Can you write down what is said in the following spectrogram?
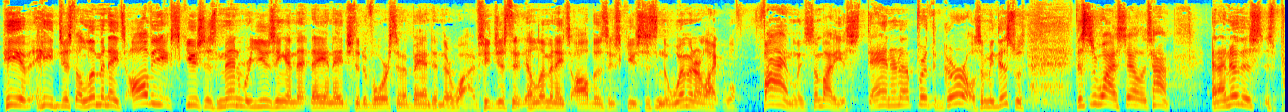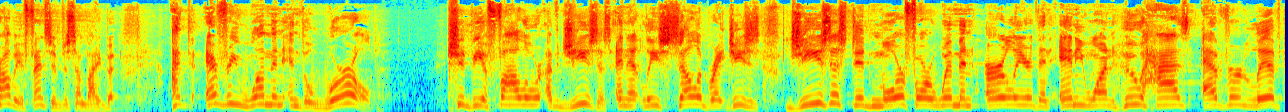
he, he just eliminates all the excuses men were using in that day and age to divorce and abandon their wives. He just eliminates all those excuses. And the women are like, well, finally, somebody is standing up for the girls. I mean, this was, this is why I say all the time, and I know this is probably offensive to somebody, but I, every woman in the world should be a follower of Jesus and at least celebrate Jesus. Jesus did more for women earlier than anyone who has ever lived.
